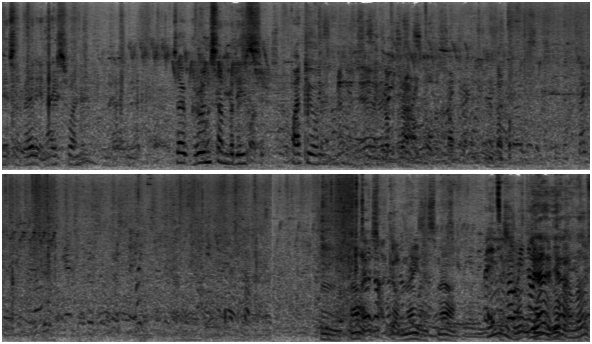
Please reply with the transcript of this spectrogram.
It's a very nice one. It's outgrown somebody's patio. Smell it. It's got amazing smell. But it's probably not. Yeah, yeah, I love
